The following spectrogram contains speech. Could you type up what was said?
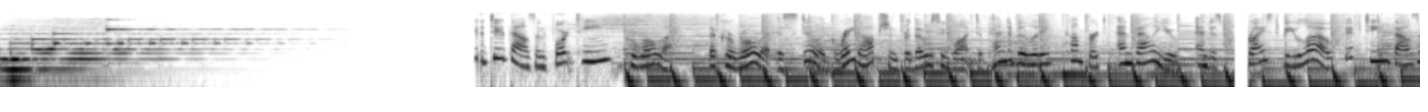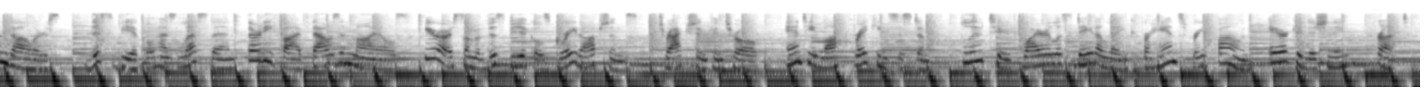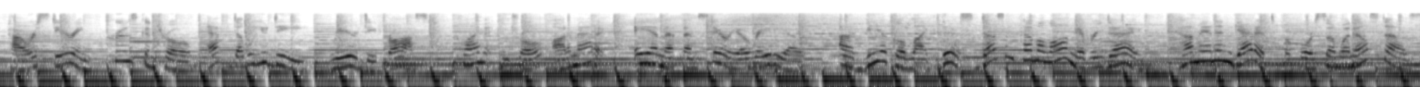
The 2014 Corolla. The Corolla is still a great option for those who want dependability, comfort, and value, and is priced below $15,000. This vehicle has less than 35,000 miles. Here are some of this vehicle's great options. Traction control, anti-lock braking system, Bluetooth wireless data link for hands-free phone, air conditioning, front, power steering, cruise control, FWD, rear defrost, climate control automatic, AM FM stereo radio. A vehicle like this doesn't come along every day. Come in and get it before someone else does.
